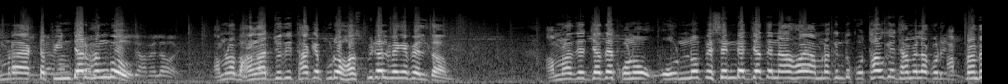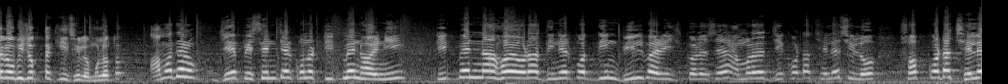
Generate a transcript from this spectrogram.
আমরা একটা প্রিন্টার ভাঙবো আমরা ভাঙার যদি থাকে পুরো হসপিটাল ভেঙে ফেলতাম। আমাদের যাতে কোনো অন্য পেশেন্টের যাতে না হয় আমরা কিন্তু কোথাও গিয়ে ঝামেলা করি আপনাদের অভিযোগটা কি ছিল মূলত? আমাদের যে পেশেন্টের কোনো ট্রিটমেন্ট হয়নি ট্রিটমেন্ট না হয়ে ওরা দিনের পর দিন বিল বাড়ি করেছে। আমাদের যে কটা ছেলে ছিল সব কটা ছেলে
